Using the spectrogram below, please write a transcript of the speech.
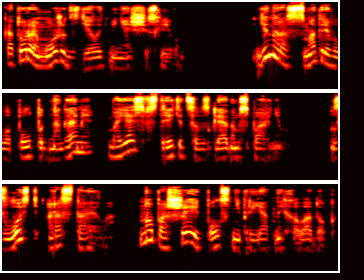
которая может сделать меня счастливым. Дина рассматривала пол под ногами, боясь встретиться взглядом с парнем. Злость растаяла, но по шее полз неприятный холодок.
